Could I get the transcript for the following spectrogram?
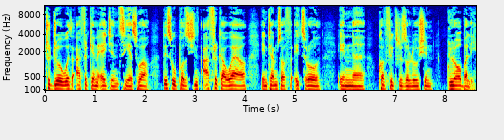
to do with African agency as well. This will position Africa well in terms of its role in conflict resolution globally.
